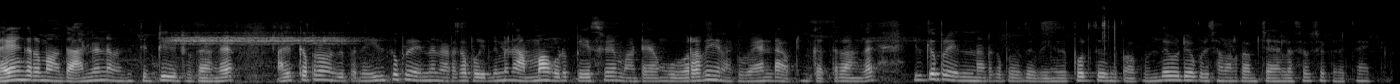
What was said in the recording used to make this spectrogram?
பயங்கரமாக வந்து அண்ணனை வந்து திட்டிக்கிட்டு இருக்காங்க. அதுக்கப்புறம் வந்து பார்த்தீங்கன்னா இதுக்கப்புறம் என்ன நடக்க போகுது? இனிமேல் நான் அம்மா கூட பேசவே மாட்டேன். அவங்க உறவே எனக்கு வேண்டாம் அப்படின்னு கத்துறாங்க. இதுக்கப்புறம் என்ன நடக்க போகுது அப்படிங்கிறத பொறுத்து வந்து பார்ப்போம். இந்த வீடியோ பிடிச்ச மறக்காம சேனலை சப்ஸ்கிரைப் பண்ணி தேங்க்யூ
